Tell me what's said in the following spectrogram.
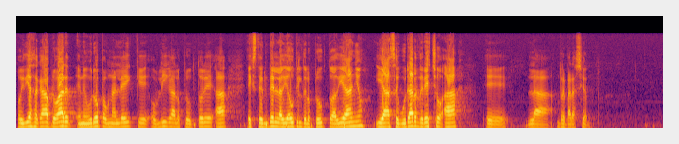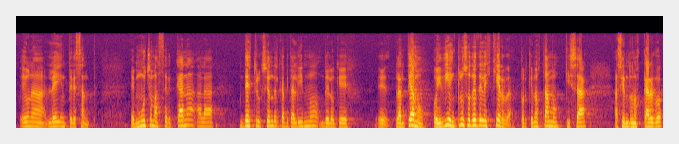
Hoy día se acaba de aprobar en Europa una ley que obliga a los productores a extender la vida útil de los productos a 10 años y a asegurar derecho a, eh, la reparación. Es una ley interesante. Es mucho más cercana a la destrucción del capitalismo de lo que eh, planteamos hoy día, incluso desde la izquierda, porque no estamos quizá haciéndonos cargo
